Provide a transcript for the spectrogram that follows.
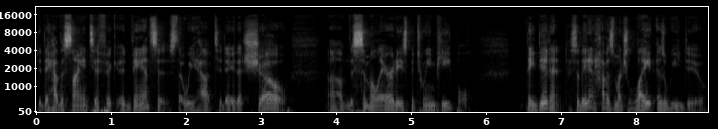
Did they have the scientific advances that we have today that show um, the similarities between people? They didn't. So they didn't have as much light as we do.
